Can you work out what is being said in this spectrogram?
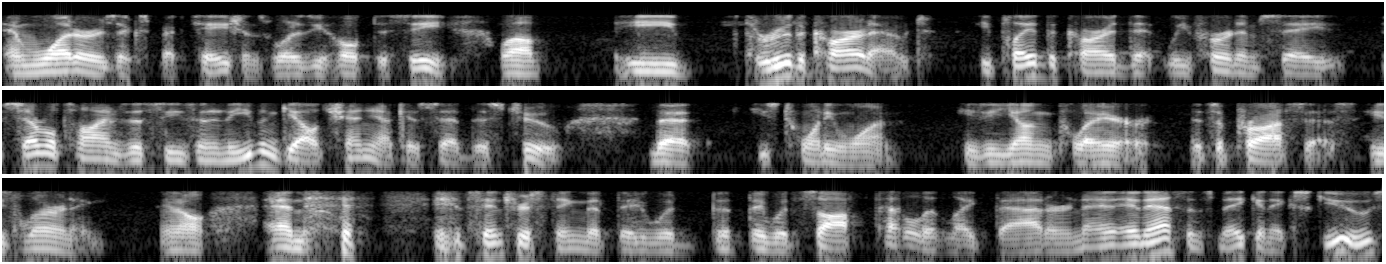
and what are his expectations? What does he hope to see? Well, he threw the card out. He played the card that we've heard him say several times this season, and even Galchenyuk has said this too, that he's 21. He's a young player. It's a process. He's learning. You know, and it's interesting that they would that they would soft pedal it like that, or in, in essence make an excuse,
